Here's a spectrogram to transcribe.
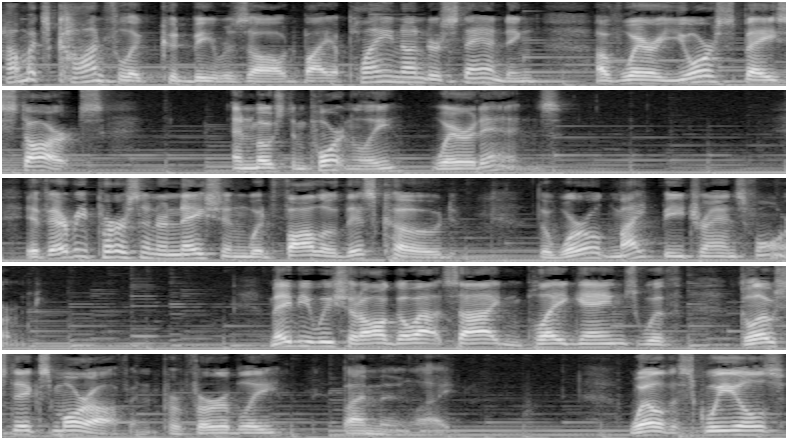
How much conflict could be resolved by a plain understanding of where your space starts and, most importantly, where it ends? If every person or nation would follow this code, the world might be transformed. Maybe we should all go outside and play games with glow sticks more often, preferably by moonlight. Well, the squeals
